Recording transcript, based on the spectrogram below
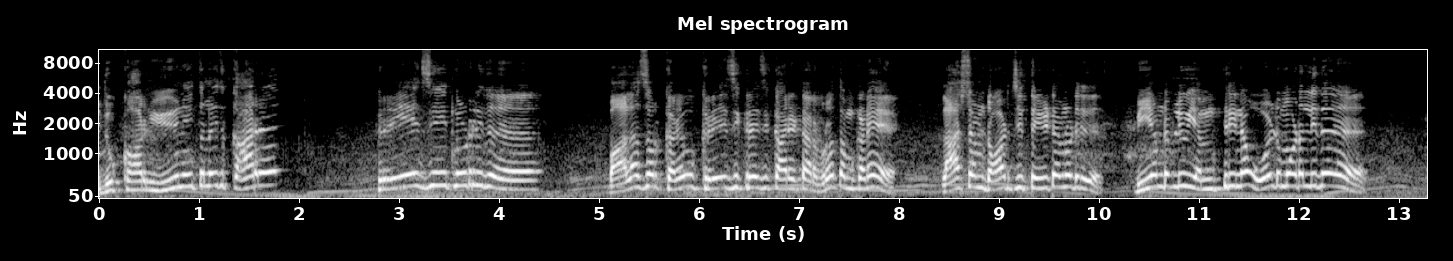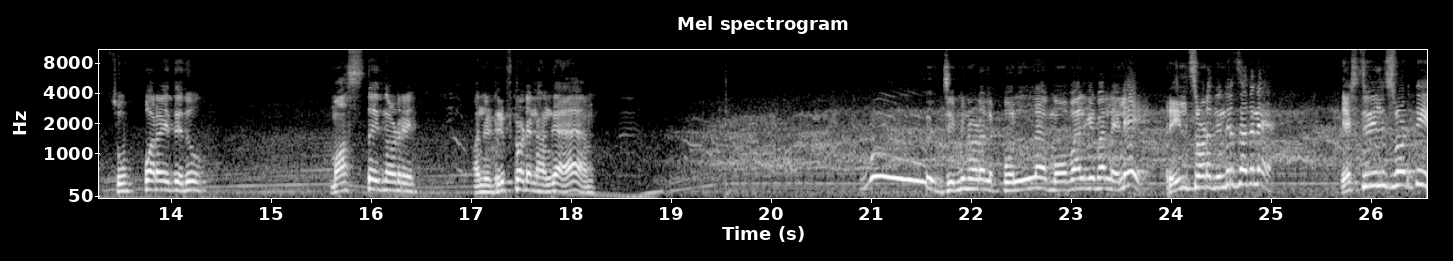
ಇದು ಕಾರ್ ಏನೈತಲ್ಲ ಇದು ಕಾರ್? ಕ್ರೇಜಿ ಐತ್ ನೋಡ್ರಿ ಇದು. ಬಾಲಾಜವ್ರ ಕರೆವು ಕ್ರೇಜಿ ಕ್ರೇಜಿ ಕಾರ್ ಇಟ್ಟಾರ ಬ್ರೋ ತಮ್ಮ ಕಡೆ. ಲಾಸ್ಟ್ ಟೈಮ್ ಡಾಟ್ ಇತ್ತು, ಈ ಟೈಮ್ ನೋಡ್ರಿ ಬಿ ಎಂ ಡಬ್ಲ್ಯೂ ಎಂ ತ್ರೀನ ಓಲ್ಡ್ ಮಾಡೆಲ್ ಇದೆ. ಸೂಪರ್ ಐತೆ ಇದು. ಮಸ್ತ್ ಐತೆ ನೋಡ್ರಿ. ಒಂದು ಡ್ರಿಫ್ಟ್ ನೋಡೇನು ಹಂಗೆ. ಜಿಮ್ಮಿ ನೋಡಲ್ಲ ಫುಲ್ ಮೊಬೈಲ್ ಗಿಬಲ್ ಎಲ್ಲಿ ರೀಲ್ಸ್ ನೋಡೋದ್ ನಿಂದ್ರಿ ಸಾಧನೆ ಎಷ್ಟು ರೀಲ್ಸ್ ನೋಡ್ತಿ?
